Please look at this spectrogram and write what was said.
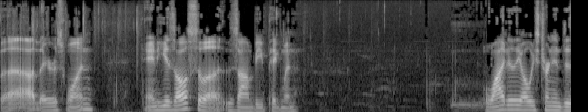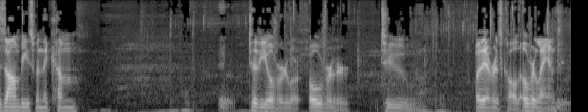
Ah, there's one. And he is also a zombie pigman. Why do they always turn into zombies when they come to the over over to whatever it's called overland?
